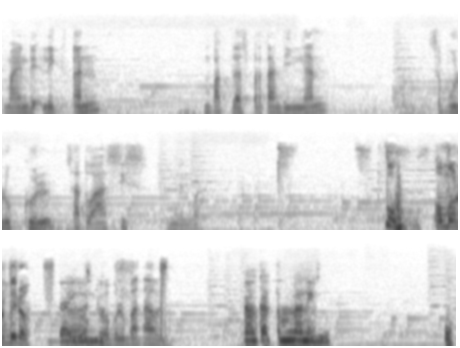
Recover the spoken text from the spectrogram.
main di Ligue 1 14 pertandingan 10 gol 1 assist gendeng pak Puh, umur piro? Iku 24 tahun ngangkat temenan iku. Uh,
